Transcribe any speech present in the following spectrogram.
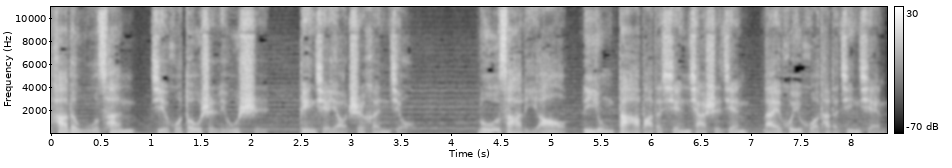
他的午餐几乎都是流食，并且要吃很久。罗萨里奥利用大把的闲暇时间来挥霍他的金钱，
